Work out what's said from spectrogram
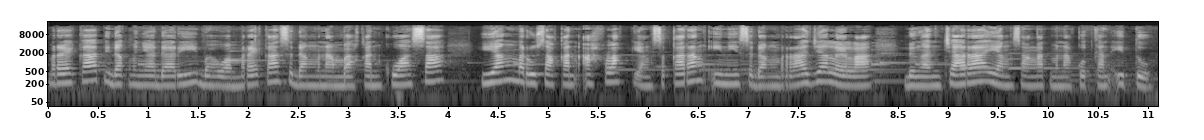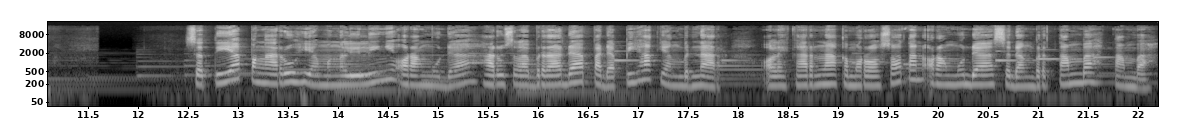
mereka tidak menyadari bahwa mereka sedang menambahkan kuasa yang merusakkan akhlak yang sekarang ini sedang merajalela dengan cara yang sangat menakutkan itu. Setiap pengaruh yang mengelilingi orang muda haruslah berada pada pihak yang benar, oleh karena kemerosotan orang muda sedang bertambah-tambah.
